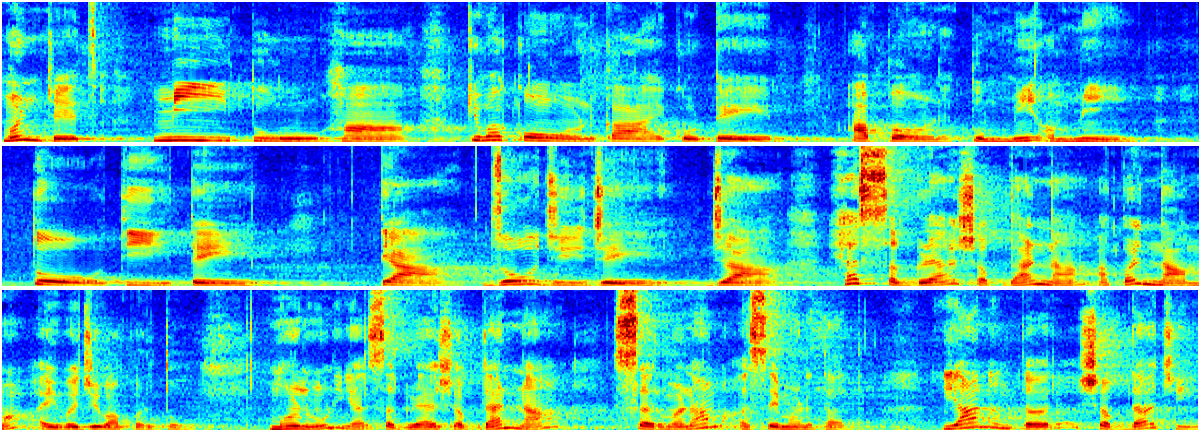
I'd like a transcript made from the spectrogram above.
म्हणजेच मी तू हा किंवा कोण काय कोठे आपण तुम्ही आम्ही तो ती ते त्या जो जी जे ज्या ह्या सगळ्या शब्दांना आपण नामाऐवजी वापरतो. म्हणून या सगळ्या शब्दांना सर्वनाम असे म्हणतात. यानंतर शब्दाची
